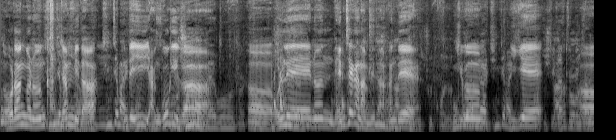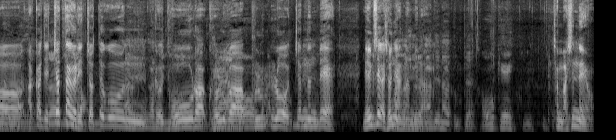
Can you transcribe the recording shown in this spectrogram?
노란 거는 감자입니다. 진짜 근데 이 양고기가 어 원래는 냄새가 납니다. 근데 지금 이게 어 아까 이제 쪘다 그랬죠 뜨거운 그 돌아 돌과 불로 쪘는데 냄새가 전혀 안 납니다. 오케이. 참 맛있네요.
